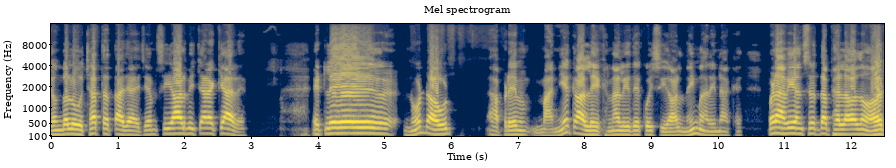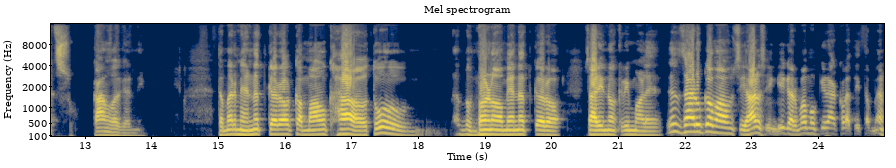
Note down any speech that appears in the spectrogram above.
જંગલો ઓછા થતા જાય છે, એમ શિયાળ બિચારા ક્યાં રહે એટલે નો ડાઉટ આપણે માનીએ કે આ લેખના લીધે કોઈ શિયાળ નહીં મારી નાખે, પણ આવી અંધશ્રદ્ધા ફેલાવવાનો અર્થ શું કામ વગરની? તમારે મહેનત કરો, કમાઓ, ખાઓ, તો ભણો, મહેનત કરો, સારી નોકરી મળે. સારું કમાઓ, શિયાળ સિંગી ઘરમાં મૂકી રાખવાથી તમે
